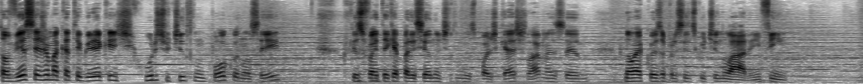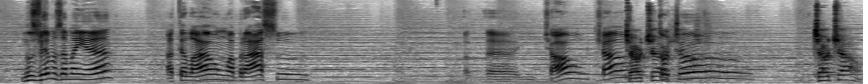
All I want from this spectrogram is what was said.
Talvez seja uma categoria que a gente curte o título um pouco, não sei. Porque isso vai ter que aparecer no título dos podcasts lá, mas é- não é coisa para se discutir no ar. Enfim. Nos vemos amanhã. Até lá, um abraço. E tchau, tchau. Tchau, tchau. Tchau, tchau! Tchau, tchau.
